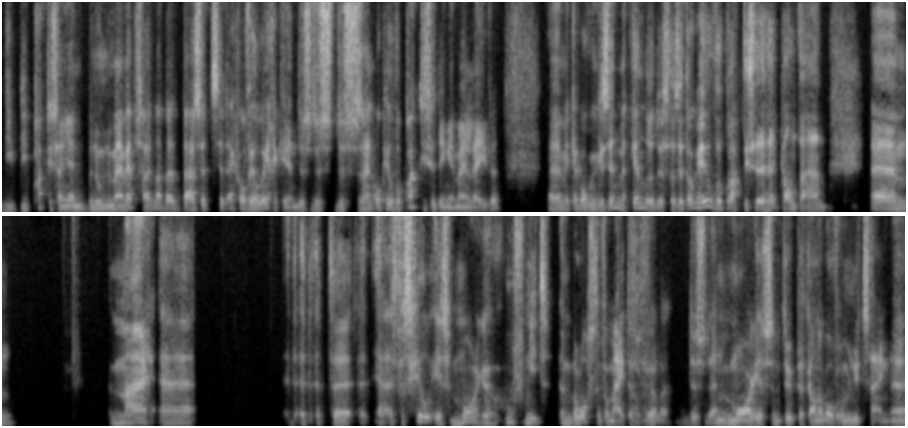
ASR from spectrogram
die, die praktisch zijn. Jij benoemde mijn website, nou, daar, daar zit, zit echt wel veel werk in. Dus, dus, dus er zijn ook heel veel praktische dingen in mijn leven. Um, ik heb ook een gezin met kinderen, dus daar zit ook heel veel praktische kanten aan. Um, maar uh, het, het, het, eh, ja, het verschil is, morgen hoeft niet een belofte voor mij te vervullen. Dus, en morgen is natuurlijk, dat kan ook over een minuut zijn. Uh,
